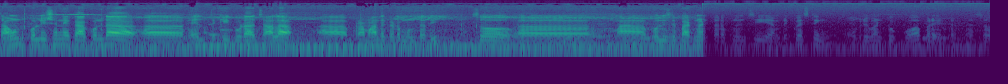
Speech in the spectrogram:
సౌండ్ పొల్యూషనే కాకుండా హెల్త్కి కూడా చాలా ప్రమాదకరం ఉంటుంది. సో మా పోలీస్ డిపార్ట్మెంట్ తరఫు నుంచి I'm requesting everyone to cooperate so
